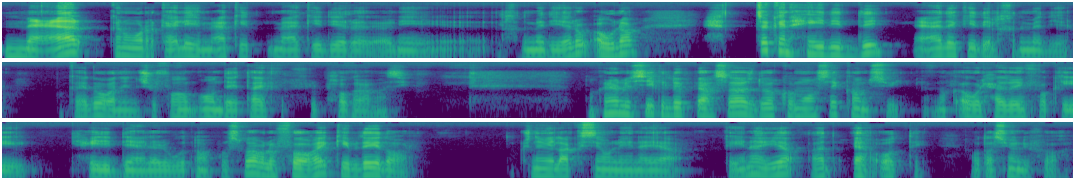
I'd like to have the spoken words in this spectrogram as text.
مع كنورك عليه مع كي مع كيدير يعني الخدمة ديالو اولا حتى كنحيد يدي عاد كيدير الخدمة ديالو. donc هادو غادي نشوفوهم en détail في ال programmation. donc هنا le cycle de perçage doit commencer comme suit donc أول حاجة une fois كيحيد يدي على ال bouton poussoir le foret كيبدا يدور. donc شنو هي l'action اللي هنايا؟ كاينة هي هاد ROT rotation de foret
